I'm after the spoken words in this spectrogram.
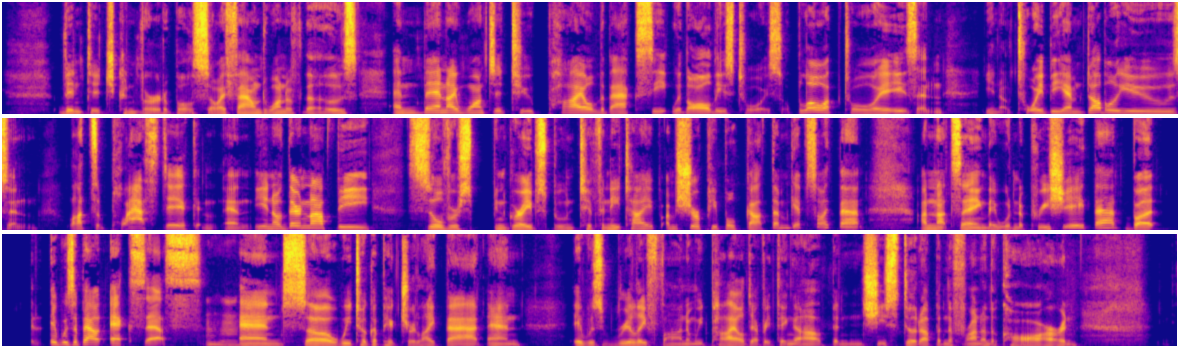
vintage convertible. So I found one of those. And then I wanted to pile the back seat with all these toys. So blow up toys and, you know, toy BMWs and lots of plastic. And, and you know, they're not the silver engraved spoon Tiffany type. I'm sure people got them gifts like that. I'm not saying they wouldn't appreciate that, but it was about excess. Mm-hmm. And so we took a picture like that and it was really fun and we piled everything up and she stood up in the front of the car and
